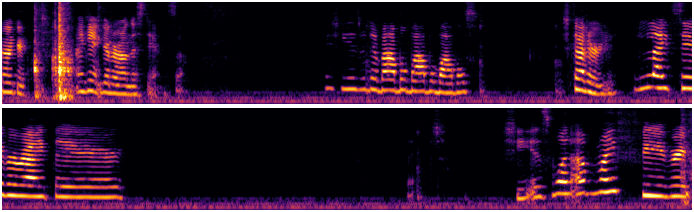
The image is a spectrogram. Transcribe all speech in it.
Okay, I can't get her on the stand, so. Here she is with the bobble, bobble, bobbles. She's got her lightsaber right there. She is one of my favorite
